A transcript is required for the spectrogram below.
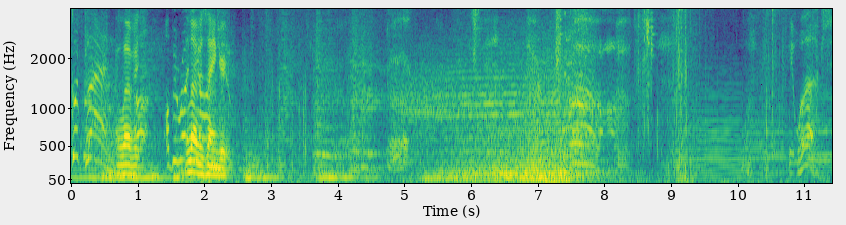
good plan! I love it. Uh, I'll be right I love his anger. You. It works.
